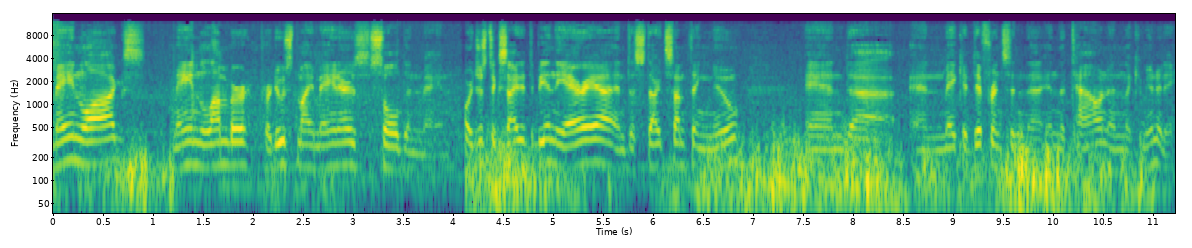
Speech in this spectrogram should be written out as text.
Maine logs, Maine lumber, produced by Mainers, sold in Maine. We're just excited to be in the area and to start something new and, uh, and make a difference in the, in the town and the community.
